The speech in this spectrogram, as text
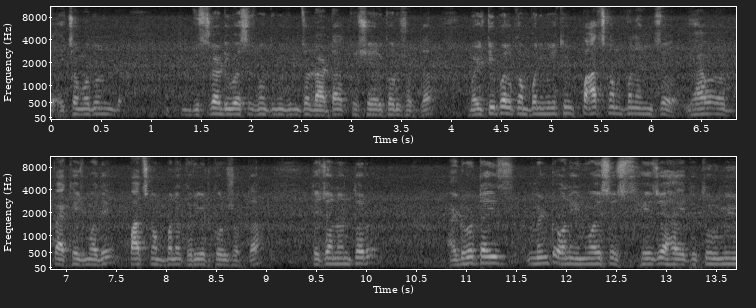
याच्यामधून दुसऱ्या डिव्हायसेसमध्ये तुम्ही तुमचा डाटा शेअर करू शकता. मल्टिपल कंपनी म्हणजे तुम्ही पाच कंपन्यांचं ह्या पॅकेजमध्ये पाच कंपन्या क्रिएट करू शकता. त्याच्यानंतर ॲडव्हर्टाईजमेंट ऑन इन्व्हॉइसेस हे जे आहे ते तुम्ही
